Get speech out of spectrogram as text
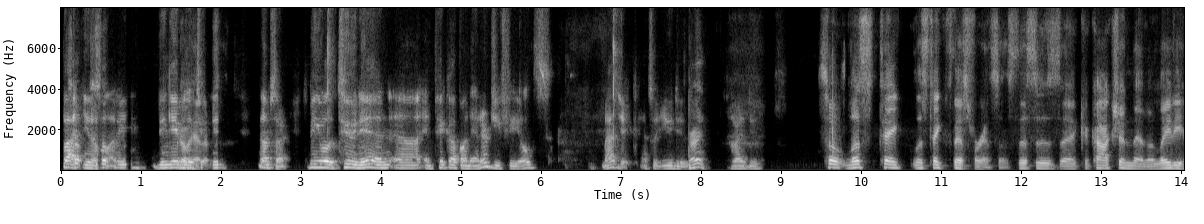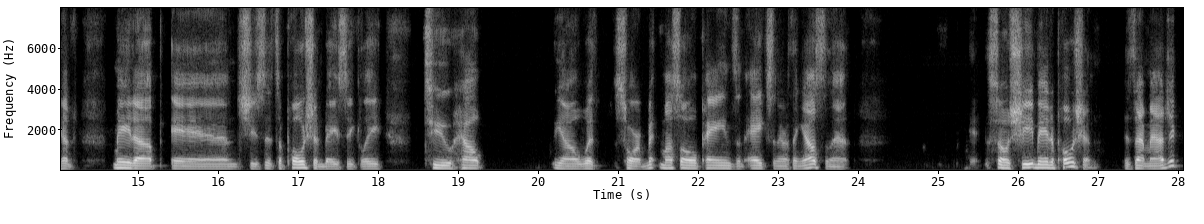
But So- you know, so- I mean, being able to tune in, no, I'm sorry, being able to tune in uh, and pick up on energy fields, magic. That's what you do. Right. That's what I do. So let's take let's take this for instance. This is a concoction that a lady had made up, and she's it's a potion basically to help, you know, with sore mu- muscle pains and aches and everything else and that. So she made a potion. Is that magic?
